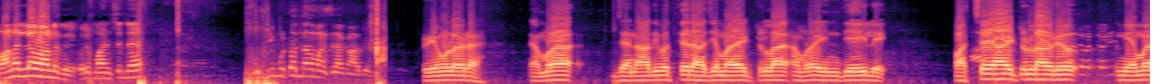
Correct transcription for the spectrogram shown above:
പണമല്ല വേണ്ടത്. ഒരു മനുഷ്യന്റെ ബുദ്ധിമുട്ട് എന്താണെന്ന് മനസ്സിലാക്കാൻ പ്രിയമുള്ളവരെ നമ്മളെ ജനാധിപത്യ രാജ്യമായിട്ടുള്ള നമ്മുടെ ഇന്ത്യയിൽ പച്ചയായിട്ടുള്ള ഒരു നിയമ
